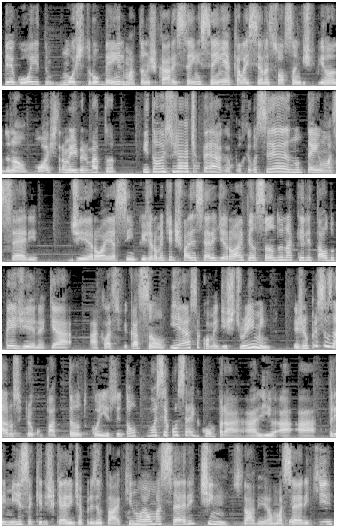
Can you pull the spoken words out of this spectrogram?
pegou e mostrou bem ele matando os caras sem, sem aquelas cenas só sangue espirrando. Não, mostra mesmo ele matando. Então isso já te pega, porque você não tem uma série de herói assim. Porque geralmente eles fazem série de herói pensando naquele tal do PG, né? Que é a, a classificação. E essa, como é de streaming, eles não precisaram se preocupar tanto com isso. Então você consegue comprar ali a, a premissa que eles querem te apresentar, que não é uma série teen, sabe? É uma Sim. série que,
